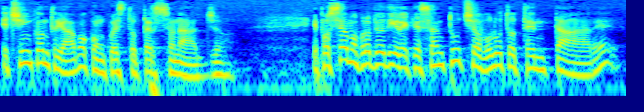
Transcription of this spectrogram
e ci incontriamo con questo personaggio. E possiamo proprio dire che Santucci ha voluto tentare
